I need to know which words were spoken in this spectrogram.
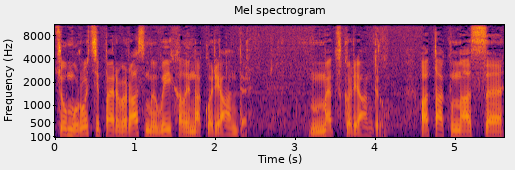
Цьому році перший раз ми виїхали на коріандр. Мед з коріандру. А так у нас е,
